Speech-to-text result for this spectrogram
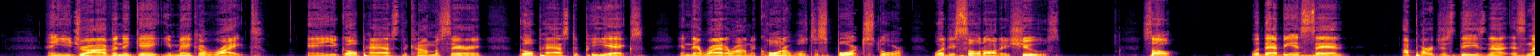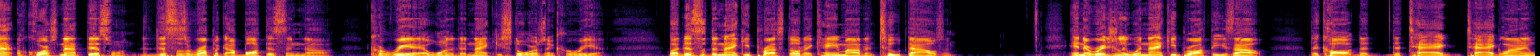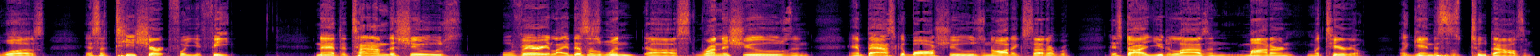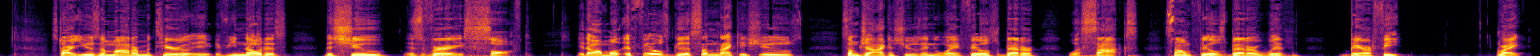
And you drive in the gate, you make a right, and you go past the commissary, go past the PX, and then right around the corner was the sports store where they sold all their shoes. So, with that being said, I purchased these. Now, it's not, of course, not this one. This is a replica. I bought this in uh, Korea at one of the Nike stores in Korea. But this is the Nike Presto that came out in 2000. And originally, when Nike brought these out, the call the the tag tagline was "It's a T-shirt for your feet." Now, at the time, the shoes were very like this is when uh, running shoes and and basketball shoes and all that, etc they started utilizing modern material. Again, this is 2000. Start using modern material. If you notice, the shoe is very soft. It almost it feels good. Some Nike shoes, some jogging shoes anyway, feels better with socks. Some feels better with bare feet. Right?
